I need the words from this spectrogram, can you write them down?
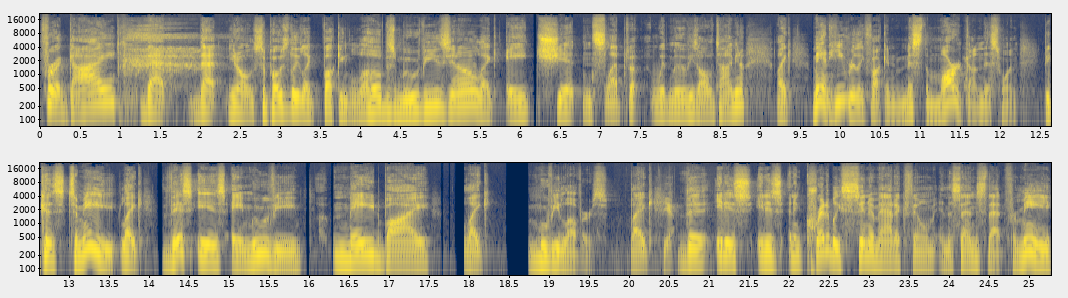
for a guy that that you know supposedly like fucking loves movies? You know, like ate shit and slept with movies all the time. You know, like man, he really fucking missed the mark on this one because to me, like this is a movie made by like movie lovers like Yeah. the it is it is an incredibly cinematic film in the sense that for me,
